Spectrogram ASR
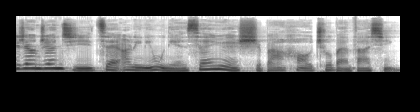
这张专辑在二零零五年三月十八号出版发行，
